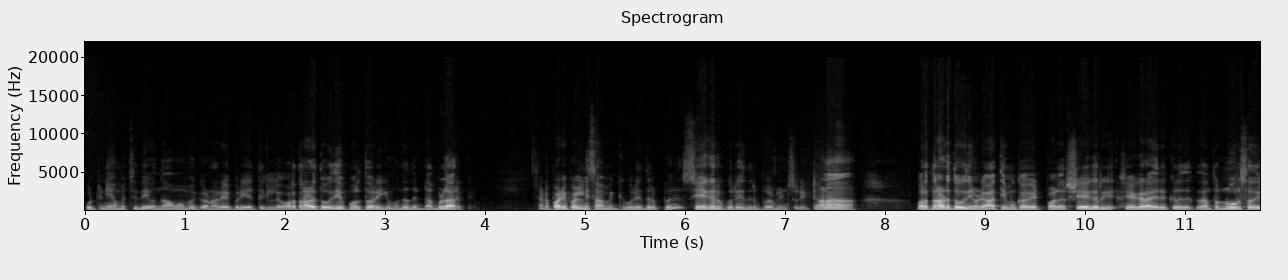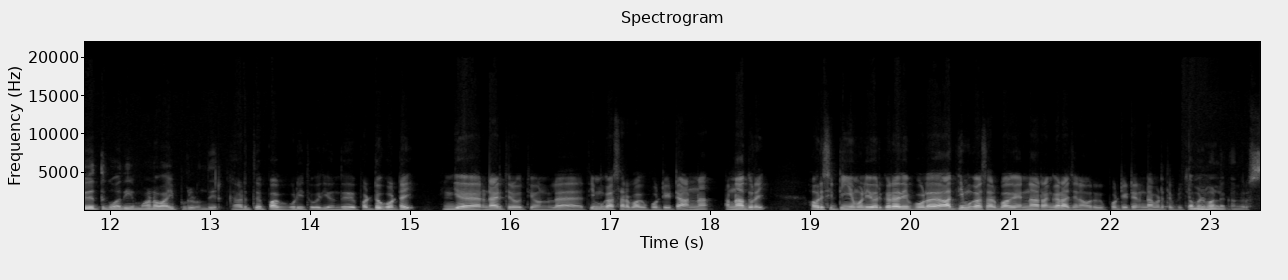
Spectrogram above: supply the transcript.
கூட்டணி அமைச்சதே வந்து அமமுக நிறைய பேர் ஏற்றுக்கல ஒரத்தநாடு தொகுதியை பொறுத்த வரைக்கும் வந்து அது டபுளாக இருக்குது எடப்பாடி பழனிசாமிக்கு ஒரு எதிர்ப்பு சேகருக்கு ஒரு எதிர்ப்பு அப்படின்னு சொல்லிட்டு. ஆனால் ஒரத்தநாடு தொகுதியினுடைய அதிமுக வேட்பாளர் சேகர் சேகரா இருக்கிறதுக்கு தான் தொண்ணூறு சதவீதத்துக்கும் அதிகமான வாய்ப்புகள் வந்து இருக்கு. அடுத்து பார்க்கக்கூடிய தொகுதி வந்து பட்டுக்கோட்டை. இங்கே ரெண்டாயிரத்தி இருபத்தி ஒன்றில் திமுக சார்பாக போட்டியிட்ட அண்ணா அண்ணாதுரை. அவர் சிட்டிங் எம்எல்ஏ இருக்கார். அதே போல் அதிமுக சார்பாக என்ன ரங்கராஜன் அவருக்கு போட்டிட்டு இரண்டாம் இடத்தை தமிழ் மாநில காங்கிரஸ்.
